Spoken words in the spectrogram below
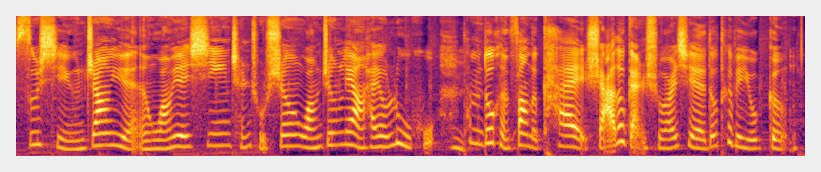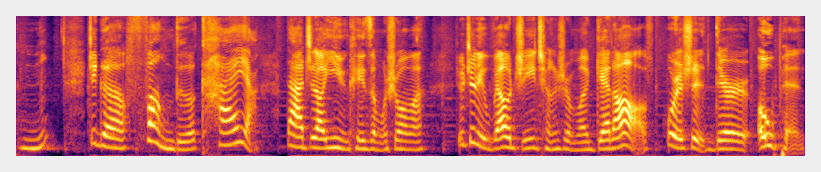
苏醒、张远、王栎鑫、陈楚生、王铮亮还有陆虎，嗯他们都很放得开，啥都敢说，而且都特别有梗。嗯，这个放得开呀，大家知道英语可以怎么说吗？就这里不要直译成什么 get off，或者是 they're open。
